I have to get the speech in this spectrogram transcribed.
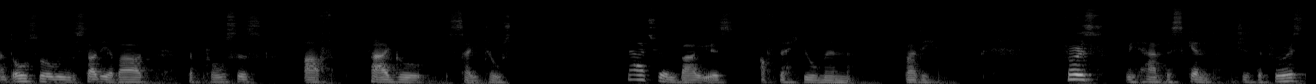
and also we will study about the process of phagocytosis. Natural barriers of the human body. First, we have the skin, which is the first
